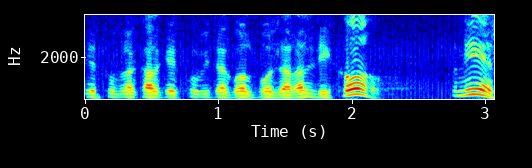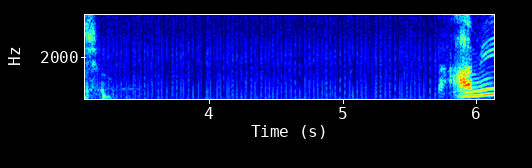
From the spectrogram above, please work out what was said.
যে তোমরা কালকে কবিতা গল্প যারা লিখো তো নিয়ে এসো। আমি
